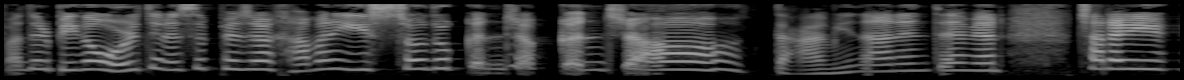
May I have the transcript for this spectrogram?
반대로 비가 올 때는 습해져 가만히 있어도 끈적끈적 땀이 나는 때면 차라리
